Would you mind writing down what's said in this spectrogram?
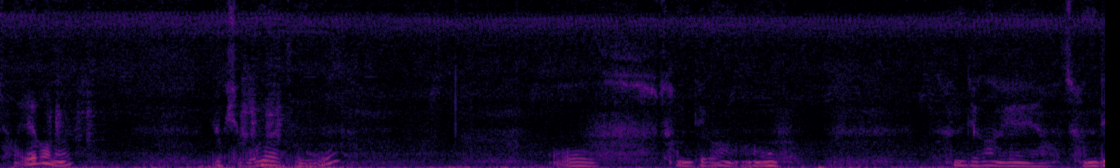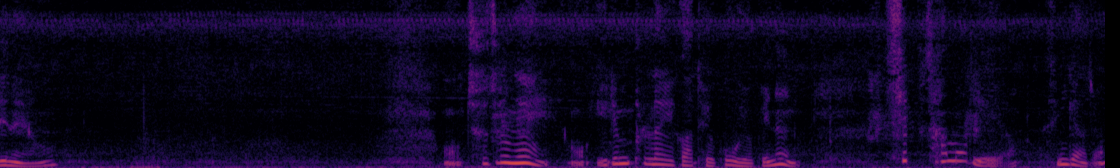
자 1번은 65야드 어우 잔디가 어우 잔디가 예 잔디네요. 어, 주중에 어, 1인 플레이가 되고 여기는 13홀이에요. 신기하죠?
